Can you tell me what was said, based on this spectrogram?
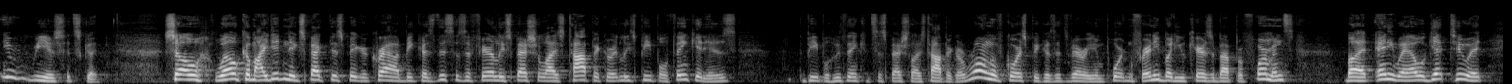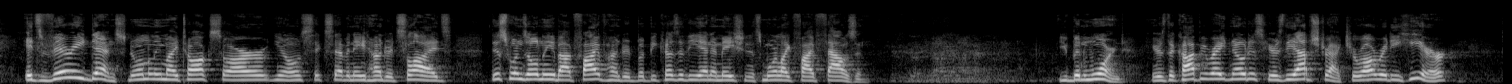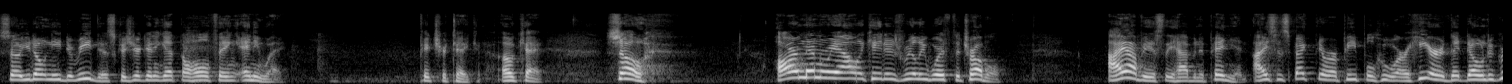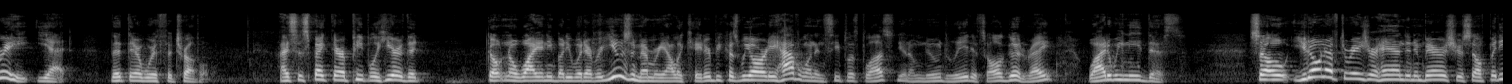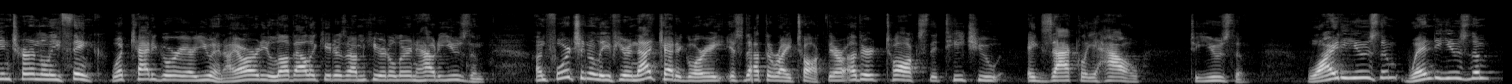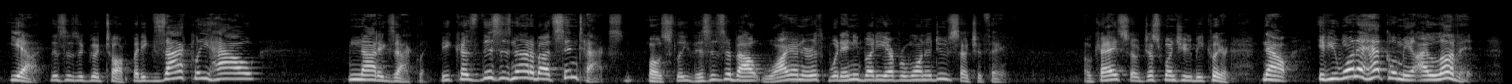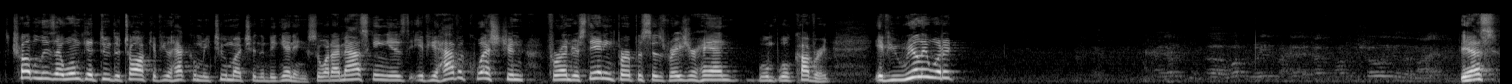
You reuse, it's good. So, welcome. I didn't expect this big a crowd because this is a fairly specialized topic, or at least people think it is. The people who think it's a specialized topic are wrong, of course, because it's very important for anybody who cares about performance. But anyway, I will get to it. It's very dense. Normally, my talks are, you know, six, seven, eight hundred slides. This one's only about 500, but because of the animation, it's more like 5,000. You've been warned. Here's the copyright notice, here's the abstract. You're already here, so you don't need to read this because you're going to get the whole thing anyway. Picture taken. Okay. So, are memory allocators really worth the trouble? I obviously have an opinion. I suspect there are people who are here that don't agree yet that they're worth the trouble. I suspect there are people here that don't know why anybody would ever use a memory allocator because we already have one in C++, you know, new, delete, it's all good, right? Why do we need this? So you don't have to raise your hand and embarrass yourself, but internally think, what category are you in? I already love allocators, I'm here to learn how to use them. Unfortunately, if you're in that category, it's not the right talk. There are other talks that teach you exactly how to use them. Why to use them, when to use them, yeah, this is a good talk. But exactly how, not exactly, because this is not about syntax mostly. This is about why on earth would anybody ever want to do such a thing? Okay, so just want you to be clear. Now, if you want to heckle me, I love it. The trouble is, I won't get through the talk if you heckle me too much in the beginning. So, what I'm asking is if you have a question for understanding purposes, raise your hand, we'll, we'll cover it. If you really want to, Yes?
